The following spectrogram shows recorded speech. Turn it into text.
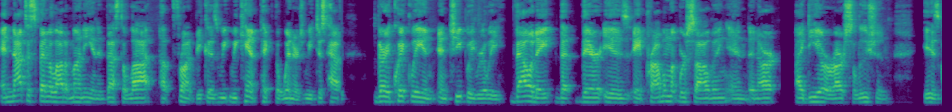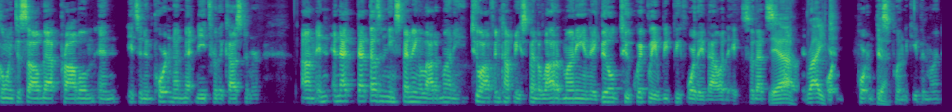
and not to spend a lot of money and invest a lot up front because we, we can't pick the winners. We just have very quickly and, and cheaply really validate that there is a problem that we're solving and, and our idea or our solution is going to solve that problem and it's an important unmet need for the customer. Um, and and that, that doesn't mean spending a lot of money. Too often companies spend a lot of money and they build too quickly before they validate. So that's yeah, uh, right. important, important discipline yeah. to keep in mind.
